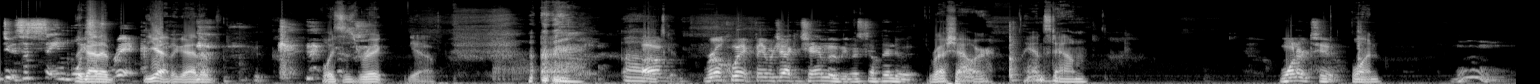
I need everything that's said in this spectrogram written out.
Dude, it's the same the voice guy as that Rick. yeah, the guy that voices Rick. Yeah. Oh, Um, real quick, favorite Jackie Chan movie. Let's jump into it. Rush Hour, hands down, One or two. one. Mm.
